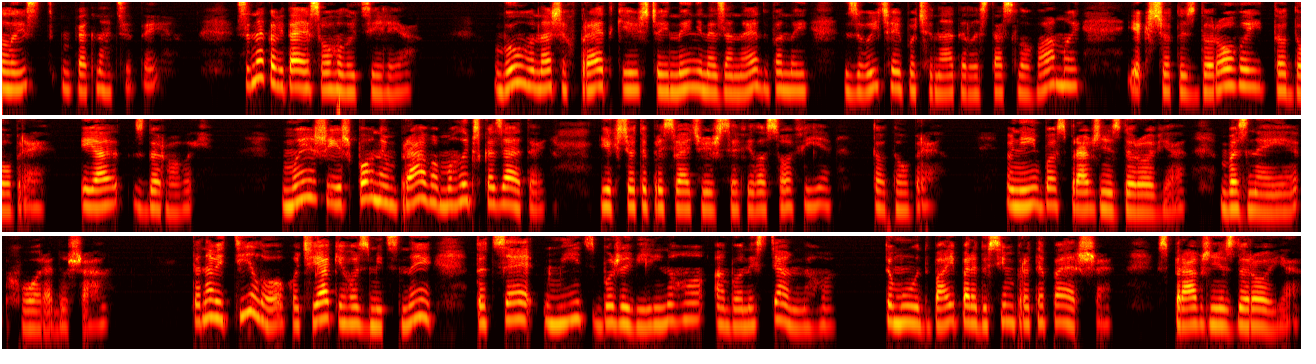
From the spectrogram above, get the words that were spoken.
Лист 15. Синека вітає свого Луцілія. Був у наших предків, що й нині не занедбаний, звичай починати листа словами Якщо ти здоровий, то добре, і я здоровий. Ми ж із повним правом могли б сказати Якщо ти присвячуєшся філософії, то добре. В ній бо справжнє здоров'я, без неї хвора душа. Та навіть тіло, хоч як його зміцни, то це міць божевільного або нестямного. Тому дбай передусім про те перше справжнє здоров'я,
